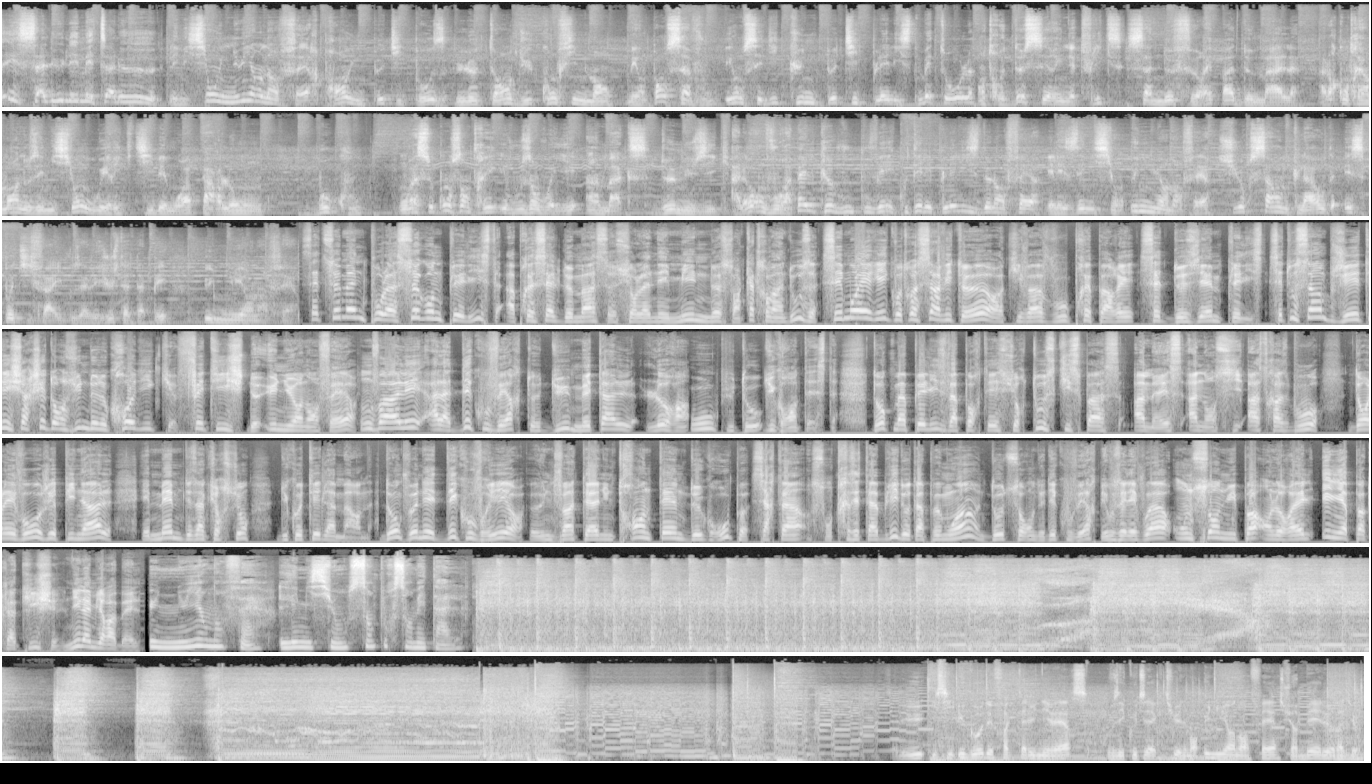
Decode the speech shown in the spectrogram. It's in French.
et salut les métalleux L'émission Une nuit en enfer prend une petite pause, le temps du confinement. Mais on pense à vous et on s'est dit qu'une petite playlist metal entre deux séries Netflix, ça ne ferait pas de mal. Alors contrairement à nos émissions où Eric Thib et moi parlons beaucoup, on va se concentrer et vous envoyer un max de musique. Alors on vous rappelle que vous pouvez écouter les playlists de l'enfer et les émissions Une nuit en enfer sur SoundCloud et Spotify. Vous avez juste à taper Une nuit en enfer. Cette semaine, pour la seconde playlist, après celle de masse sur l'année 1992, c'est moi Eric, votre serviteur, qui va vous préparer cette deuxième playlist. C'est tout simple, j'ai été chercher dans une de nos chroniques fétiches de Une nuit en enfer. On va aller à la découverte du métal lorrain, ou plutôt du Grand Est. Donc ma playlist va porter sur tout ce qui se passe à Metz, à Nancy, à Strasbourg, dans les Vosges, Épinal, et même des incursions du côté de la Marne. Donc venez découvrir une vingtaine, une trentaine de groupes. Certains sont très établis, d'autres un peu moins, d'autres seront des découvertes. Mais vous allez voir, on ne s'ennuie pas en Lorraine, il n'y a pas que la quiche ni la Mirabelle. Une nuit en enfer, l'émission 100% métal. Ici Hugo de Fractal Universe. Vous écoutez actuellement Une nuit en enfer sur BLE Radio.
